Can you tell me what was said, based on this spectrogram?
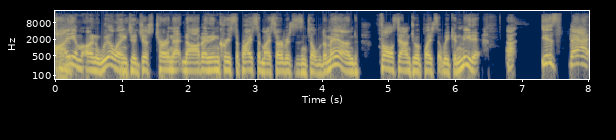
I am unwilling to just turn that knob and increase the price of my services until the demand falls down to a place that we can meet it. Uh, is that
